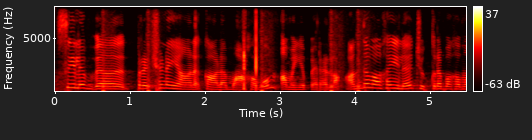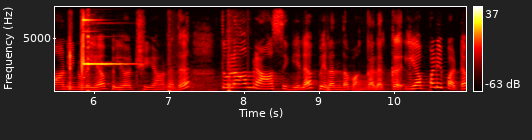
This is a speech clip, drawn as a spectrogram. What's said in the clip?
சில பிரச்சனையான காலமாகவும் அமைய பெறலாம். அந்த வகையில் சுக்கர பகவானினுடைய பெயர்ச்சியானது துலாம் ராசியில் பிறந்தவங்களுக்கு எப்படிப்பட்ட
